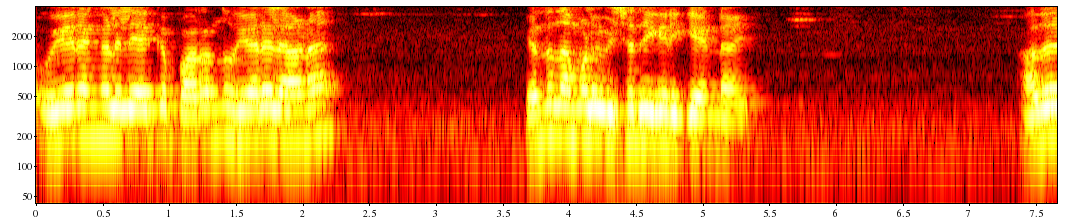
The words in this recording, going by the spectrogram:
ഉയരങ്ങളിലേക്ക് പറന്നുയരലാണ് എന്ന് നമ്മൾ വിശദീകരിക്കേണ്ടായി. അത്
